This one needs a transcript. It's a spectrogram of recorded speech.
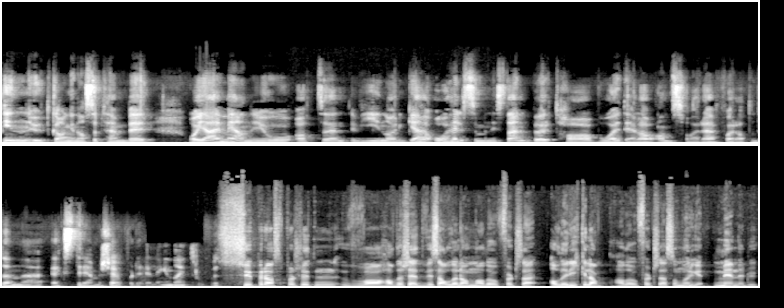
innen utgangen av september. Og jeg mener jo at eh, vi i Norge og helseministeren bør ta vår del av ansvaret for at denne ekstreme skjevfordelingen har inntruffet. Superraskt på slutten, hva hadde skjedd hvis alle, hadde oppført seg, alle rike land hadde oppført seg som Norge, mener du?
